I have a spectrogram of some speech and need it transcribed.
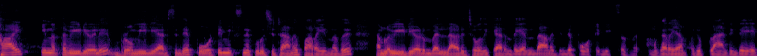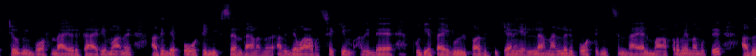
ഹായ് ഇന്നത്തെ വീഡിയോയിൽ ബ്രൊമീലിയാഡ്സിന്റെ പോട്ടി മിക്സിനെ കുറിച്ചിട്ടാണ് പറയുന്നത്. നമ്മൾ വീഡിയോ ഇടുമ്പോൾ എല്ലാവരും ചോദിക്കാറുണ്ട് എന്താണ് ഇതിന്റെ പോട്ടി മിക്സ് എന്ന്? നമുക്കറിയാം ഒരു പ്ലാന്റിന്റെ ഏറ്റവും ഇമ്പോർട്ടന്റ് ആയ ഒരു കാര്യമാണ് അതിന്റെ പോട്ടി മിക്സ് എന്താണെന്ന്. അതിന്റെ വളർച്ചയ്ക്കും അതിന്റെ പുതിയ തൈകൾ ഉൽപ്പാദിപ്പിക്കാനും എല്ലാം നല്ലൊരു പോട്ടി മിക്സ് ഉണ്ടായാൽ മാത്രമേ നമുക്ക് അത്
